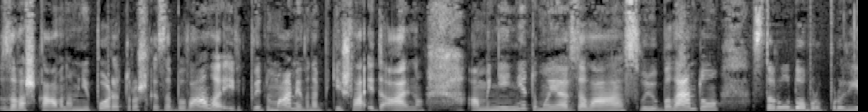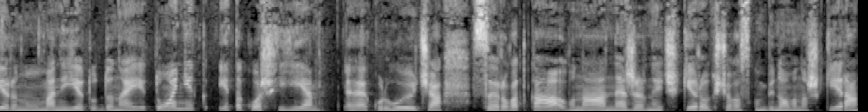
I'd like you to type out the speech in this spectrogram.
заважка, вона мені пори трошки забивала, і відповідно мамі вона підійшла ідеально. А мені ні, тому я взяла свою беленду, стару, добру провірену. У мене є тут до неї тонік, і також є коригуюча сироватка. Вона не жирнить шкіру. Якщо у вас комбінована шкіра,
